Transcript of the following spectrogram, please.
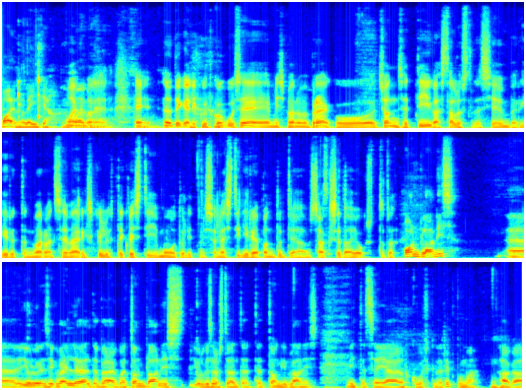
maailmaleidja. maailmaleidja. no tegelikult kogu see, mis me oleme praegu John Zetigast alustades siia ümber kirjutanud, ma arvan, et see vääriks küll ühte quest'i moodulit, mis on hästi kirja pandud ja saaks seda jooksutada. on plaanis äh, julgen isegi välja öelda praegu, et on plaanis, julge sellest öelda, et, et ongi plaanis, mitte et see ei jää õhku kuskile rippuma mm, -hmm. aga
